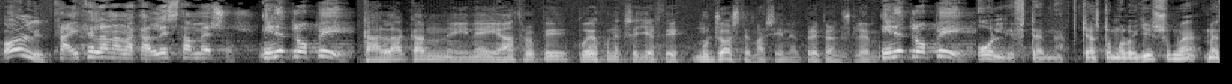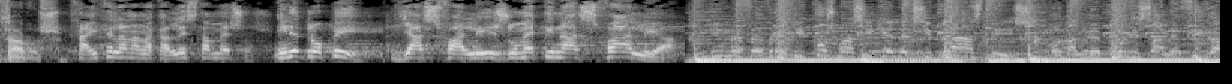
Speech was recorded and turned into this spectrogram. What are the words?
Όλοι. Θα ήθελα να ανακαλέσετε αμέσως. Είναι ντροπή. Καλά κάνουν οι νέοι άνθρωποι που έχουν εξεγερθεί. Μουτζώστε μας είναι, πρέπει να τους λέμε. Είναι ντροπή. Όλοι φταίμε. Και ας το ομολογήσουμε με θάρρος. Θα ήθελα να ανακαλέσετε αμέσως. Είναι ντροπή. Διασφαλίζουμε την ασφάλεια. Είμαι εφευρετικός μαζί και λεξιπλάστης. Όταν με πούλησαν φύγα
